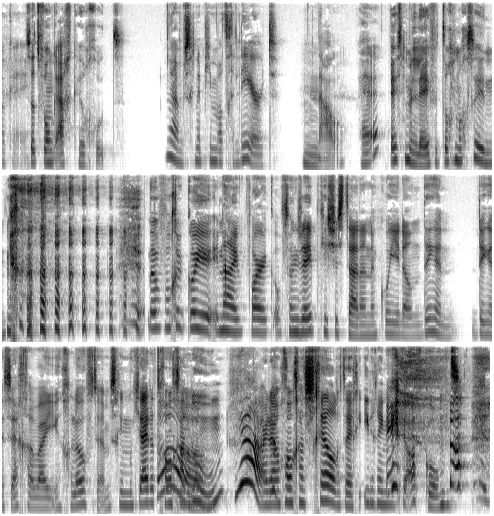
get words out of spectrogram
Oké. Dus dat vond ik eigenlijk heel goed. Nou, misschien heb je hem wat geleerd. Nou, hè? Heeft mijn leven toch nog zin? Nou, vroeger kon je in Hyde Park op zo'n zeepkistje staan en dan kon je dan dingen, dingen zeggen waar je in geloofde. En misschien moet jij dat gewoon Oh. gaan doen, Ja, maar dan gewoon gaan schelden tegen iedereen die op je afkomt. het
